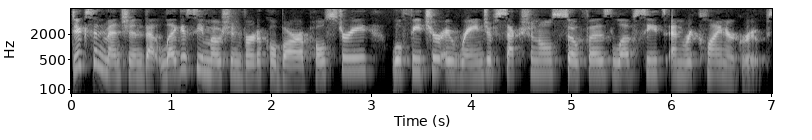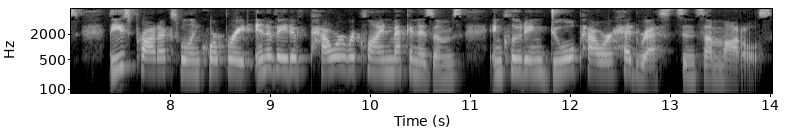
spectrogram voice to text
Dixon mentioned that Legacy Motion vertical bar upholstery will feature a range of sectionals, sofas, love seats, and recliner groups. These products will incorporate innovative power recline mechanisms, including dual power headrests in some models.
